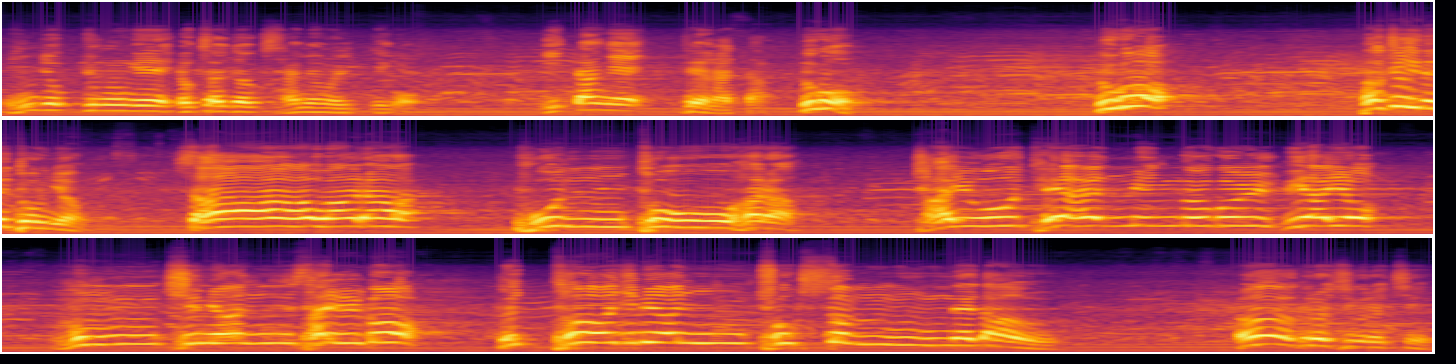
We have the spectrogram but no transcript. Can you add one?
민족 중흥의 역사적 사명을 띠고 이 땅에 태어났다. 누구? 누구? 박정희 대통령. 싸워라 분투하라 자유 대한민국을 위하여 뭉치면 살고 흩어지면 죽습니다. 어 그렇지 그렇지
